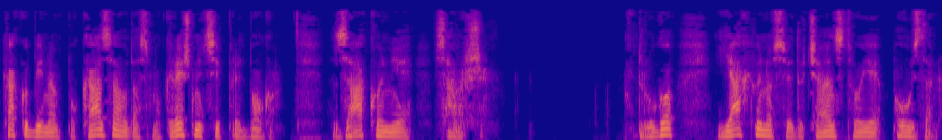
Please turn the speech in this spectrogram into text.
kako bi nam pokazao da smo grešnici pred Bogom. Zakon je savršen. Drugo, Jahvino svjedočanstvo je pouzdano.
